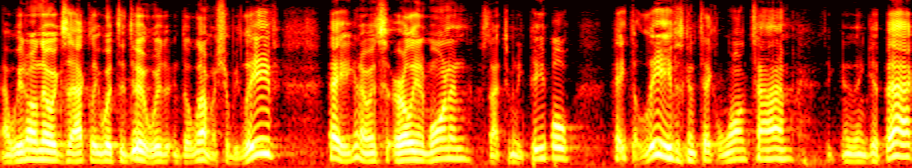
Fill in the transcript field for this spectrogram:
Now, we don't know exactly what to do. We're in a dilemma. Should we leave? hey, you know, it's early in the morning, it's not too many people. Hate to leave, it's going to take a long time, and then get back.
